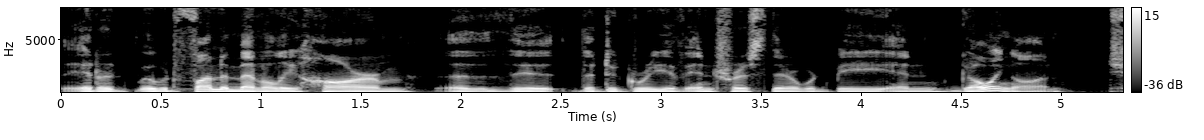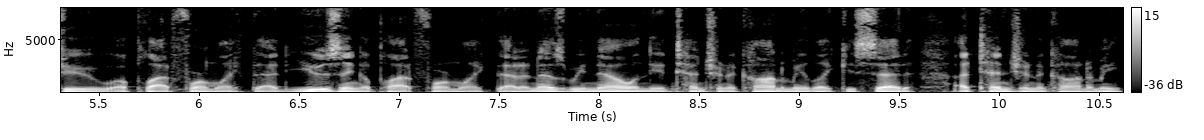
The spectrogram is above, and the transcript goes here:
it would, it would fundamentally harm uh, the the degree of interest there would be in going on to a platform like that, using a platform like that. And as we know in the attention economy, like you said, attention economy,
